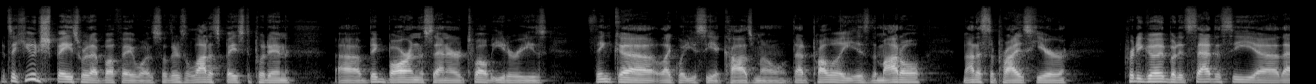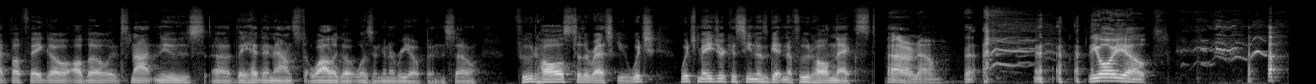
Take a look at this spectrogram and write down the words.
It's a huge space where that buffet was. So there's a lot of space to put in. Uh, big bar in the center, 12 eateries. Think uh, like what you see at Cosmo. That probably is the model. Not a surprise here pretty good, but it's sad to see uh, that buffet go. Although it's not news, uh, they had announced a while ago it wasn't going to reopen. So food halls to the rescue. Which which major casino is getting a food hall next? I don't know. the Oyo.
